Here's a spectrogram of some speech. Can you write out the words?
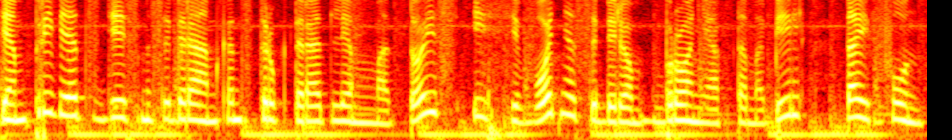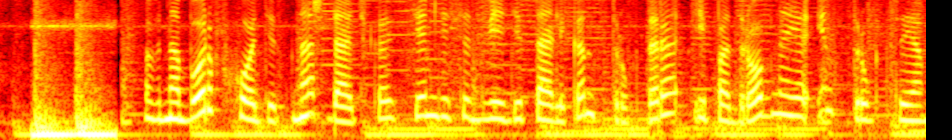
Всем привет! Здесь мы собираем конструктор от Lemma Toys и сегодня соберем бронеавтомобиль Тайфун. В набор входит наждачка, 72 детали конструктора и подробная инструкция.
